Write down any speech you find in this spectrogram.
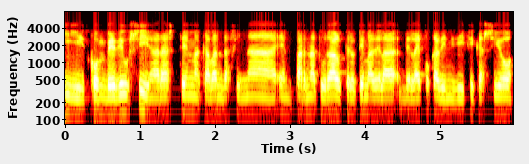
i com bé diu, sí, ara estem acabant d'afinar en part natural per el tema de l'època de nidificació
